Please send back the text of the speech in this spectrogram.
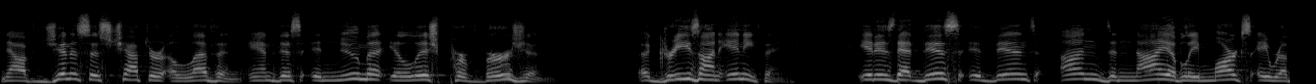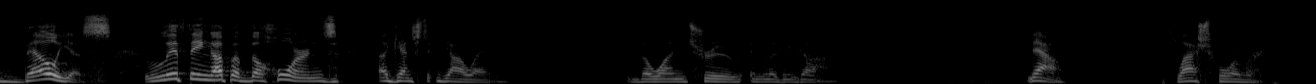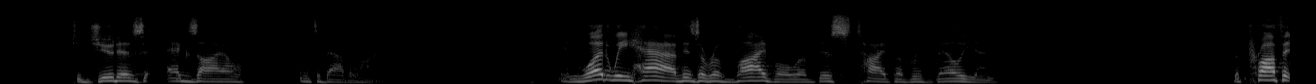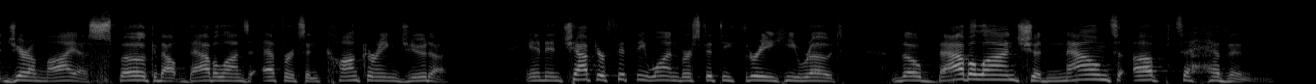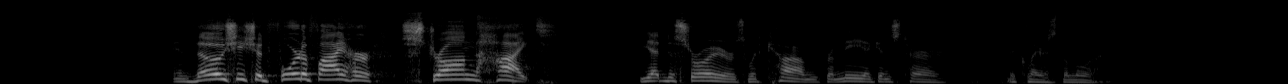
Now, if Genesis chapter 11 and this Enuma Elish perversion agrees on anything, it is that this event undeniably marks a rebellious lifting up of the horns against Yahweh, the one true and living God. Now, flash forward to Judah's exile into Babylon. And what we have is a revival of this type of rebellion. The prophet Jeremiah spoke about Babylon's efforts in conquering Judah. And in chapter 51, verse 53, he wrote, Though Babylon should mount up to heaven, and though she should fortify her strong height, yet destroyers would come from me against her declares the Lord.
